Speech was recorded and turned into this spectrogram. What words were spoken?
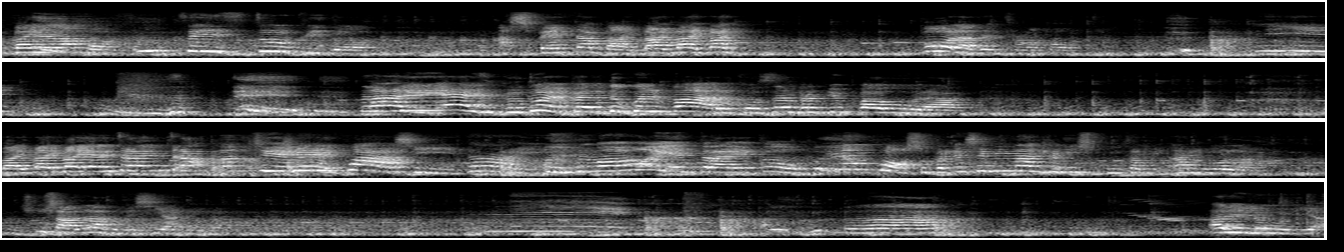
Vai nella porta. Sei stupido! Aspetta, vai, vai, vai, vai! Vola dentro la porta. Non ci riesco, tu hai perduto quel varco, sempre più paura. Vai, vai, vai, entra, entra! Non ci C'eri quasi, dai! Ma vuoi entrare tu? Non posso perché se mi mangia mi sputa, mi arrivo là. Scusa, là dove si arriva? Ah. Alleluia.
